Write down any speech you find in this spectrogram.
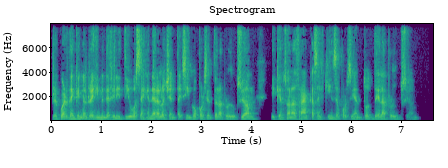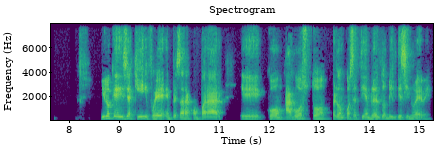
Recuerden que en el régimen definitivo se genera el 85% de la producción y que en zonas francas el 15% de la producción. Y lo que hice aquí fue empezar a comparar eh, con agosto, perdón, con septiembre del 2019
